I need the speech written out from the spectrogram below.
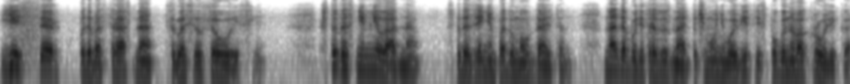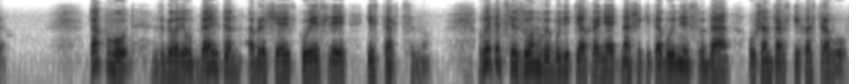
«Есть, сэр», — подобострастно согласился Уэсли. «Что-то с ним неладно», — с подозрением подумал Дальтон. «Надо будет разузнать, почему у него вид испуганного кролика». «Так вот», — заговорил Дальтон, обращаясь к Уэсли и Старцину, — «в этот сезон вы будете охранять наши китобойные суда у Шантарских островов.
